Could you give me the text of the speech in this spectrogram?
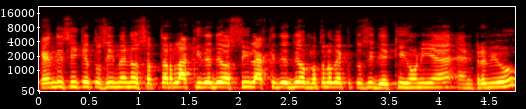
ਕਹਿੰਦੀ ਸੀ ਕਿ ਤੁਸੀਂ ਮੈਨੂੰ 70 ਲੱਖ ਹੀ ਦੇ ਦਿਓ 80 ਲੱਖ ਦੇ ਦਿਓ, ਮਤਲਬ ਇੱਕ ਤੁਸੀਂ ਦੇਖੀ ਹੋਣੀ ਹੈ ਇੰਟਰਵਿਊ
